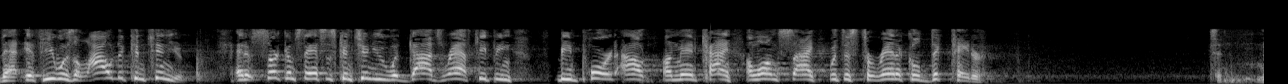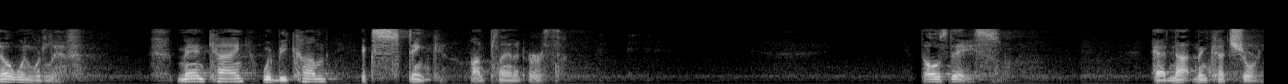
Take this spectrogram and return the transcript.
that if he was allowed to continue, and if circumstances continue with God's wrath keeping being poured out on mankind alongside with this tyrannical dictator, he said, no one would live. Mankind would become extinct on planet Earth. Those days had not been cut short.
